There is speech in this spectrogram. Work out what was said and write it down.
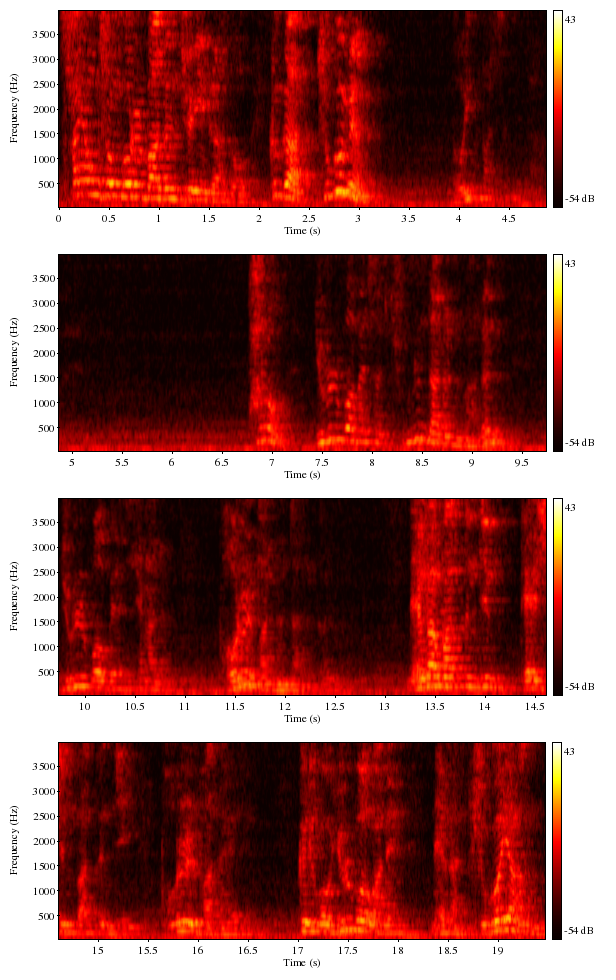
사형 선고를 받은 죄인이라도 그가 죽으면 노인 받습니다. 바로 율법에서 죽는다는 말은 율법에 행하는 벌을 받는다는 거예요. 내가 받든지 대신 받든지 벌을 받아야 돼요. 그리고 율법 안에 내가 죽어야 합니다.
